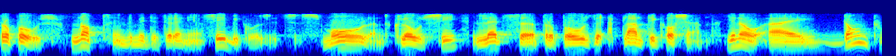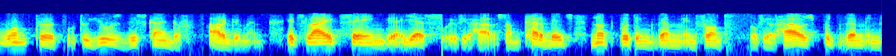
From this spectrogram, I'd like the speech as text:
propose not in the Mediterranean Sea because it's a small and closed sea. Let's uh, propose the Atlantic Ocean. You know, I don't want to, to use this kind of argument. It's like saying, uh, yes, if you have some garbage, not putting them in front of your house, put them in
